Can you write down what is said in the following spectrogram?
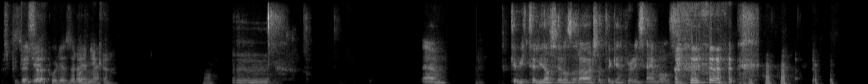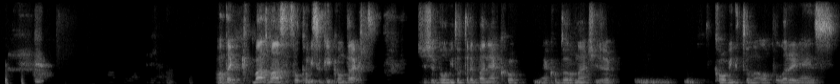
Spýtaj CJ sa bude zrejme. odborníka. Mm, neviem. Keby chceli ďalšie rozohrávača, tak Anthony Simons. No tak Barnes má asi celkom vysoký kontrakt, čiže bolo by to treba nejako, nejako dorovnať, čiže mm, Covington alebo Larry Nance.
